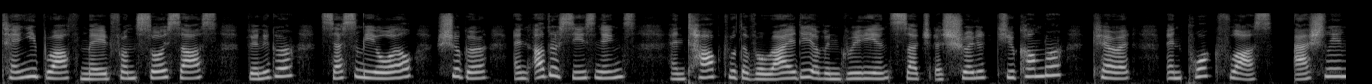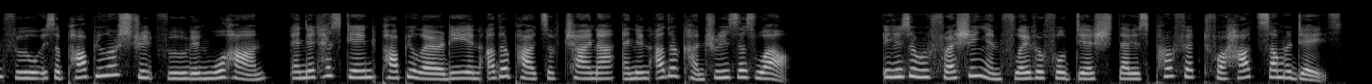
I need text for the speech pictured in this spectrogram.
tangy broth made from soy sauce, vinegar, sesame oil, sugar, and other seasonings, and topped with a variety of ingredients such as shredded cucumber, carrot, and pork floss. Ashlian Pho is a popular street food in Wuhan, and it has gained popularity in other parts of China and in other countries as well. It is a refreshing and flavorful dish that is perfect for hot summer days.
